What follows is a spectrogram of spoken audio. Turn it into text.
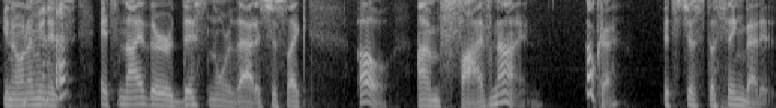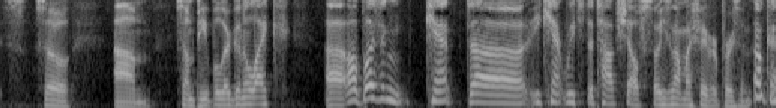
You know what I mean? It's it's neither this nor that. It's just like, oh, I'm five nine. Okay, it's just a thing that is. So, um, some people are going to like, uh, oh, Blessing can't uh, he can't reach the top shelf, so he's not my favorite person. Okay,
